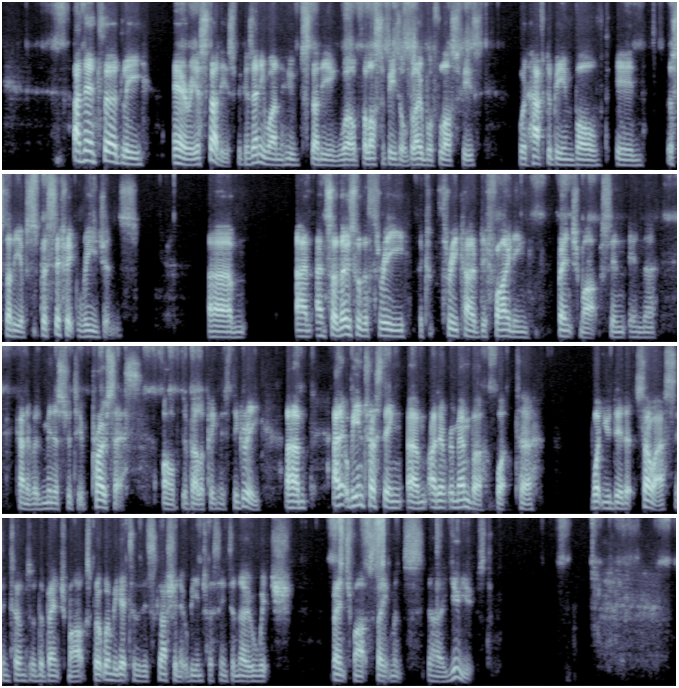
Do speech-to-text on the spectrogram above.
And then thirdly, area studies, because anyone who's studying world philosophies or global philosophies would have to be involved in the study of specific regions. Um, and, and so those were the three, the three kind of defining benchmarks in, in the kind of administrative process of developing this degree. Um, and it'll be interesting. Um, I don't remember what uh, what you did at SOAS in terms of the benchmarks, but when we get to the discussion, it will be interesting to know which benchmark statements uh, you used.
